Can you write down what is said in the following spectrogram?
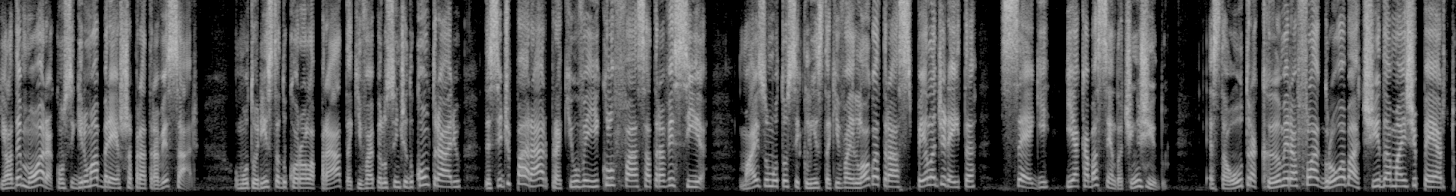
e ela demora a conseguir uma brecha para atravessar. O motorista do Corolla Prata, que vai pelo sentido contrário, decide parar para que o veículo faça a travessia. Mas o motociclista que vai logo atrás pela direita segue e acaba sendo atingido. Esta outra câmera flagrou a batida mais de perto.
